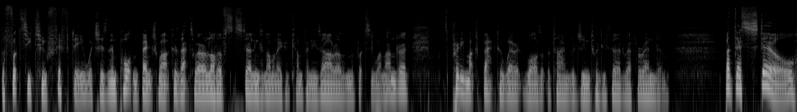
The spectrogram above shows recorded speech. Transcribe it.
the FTSE 250, which is an important benchmark because that's where a lot of sterling denominated companies are rather than the FTSE 100, it's pretty much back to where it was at the time of the June 23rd referendum. But there's still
